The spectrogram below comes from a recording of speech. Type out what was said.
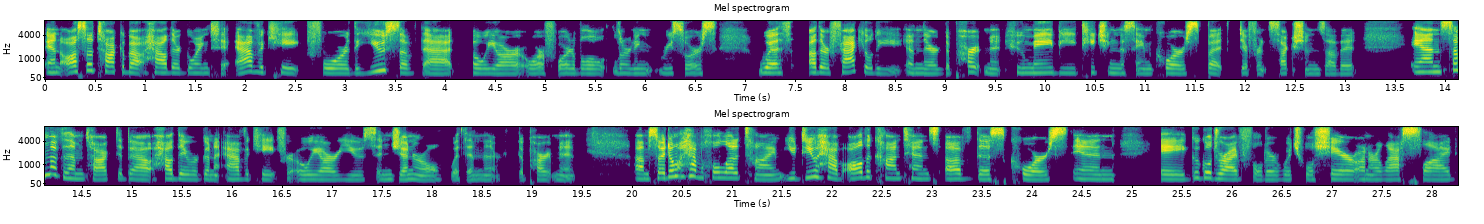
and also talk about how they're going to advocate for the use of that OER or affordable learning resource with other faculty in their department who may be teaching the same course but different sections of it. And some of them talked about how they were going to advocate for OER use in general within their department. Um, so I don't have a whole lot of time. You do have all the contents of this course in a Google Drive folder, which we'll share on our last slide.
